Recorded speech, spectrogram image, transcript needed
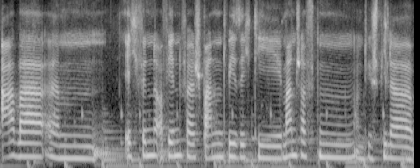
Aber ähm, ich finde auf jeden Fall spannend, wie sich die Mannschaften und die Spieler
